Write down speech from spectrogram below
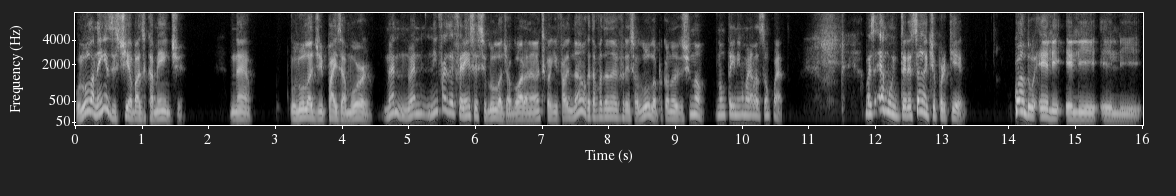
o Lula nem existia, basicamente, né? O Lula de paz e amor, não é, não é, nem faz referência a esse Lula de agora, né? Antes que alguém fale, não, que tá fazendo referência ao Lula, porque eu não existi, não, não tem nenhuma relação com ela. Mas é muito interessante porque quando ele, ele, ele,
